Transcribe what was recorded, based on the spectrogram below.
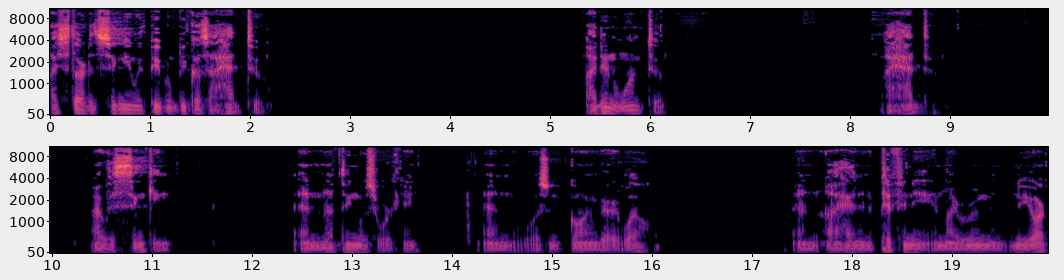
I started singing with people because I had to. I didn't want to. I had to. I was sinking and nothing was working and wasn't going very well. And I had an epiphany in my room in New York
